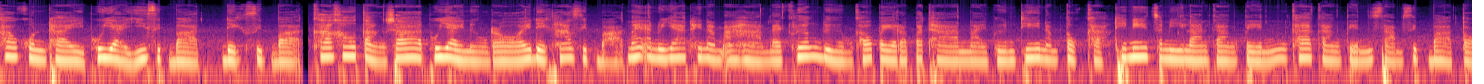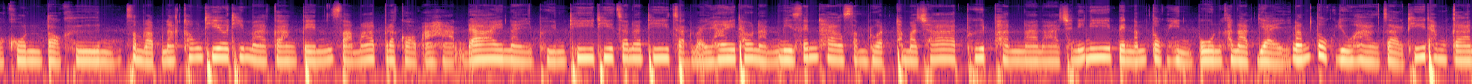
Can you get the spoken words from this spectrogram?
เข้าคนไทยผู้ใหญ่ 20 บาท เด็ก 10 บาท ค่าเข้าต่างชาติผู้ใหญ่ 100 เด็ก 50 บาท ไม่อนุญาตให้นำอาหารและเครื่องดื่มเข้าไปรับประทานในพื้นที่น้ำตกค่ะ ที่นี่จะมีลานกลางเต็นท์ค่ากลางเต็นท์30 บาทต่อคนต่อคืนสำหรับนักท่องเที่ยวที่มากลางเต็นท์สามารถประกอบอาหารได้ในพื้นที่ที่เจ้าหน้าที่จัดไว้ให้เท่านั้น มีเส้นทางสำรวจธรรมชาติ พืชพันธุ์นานาชนิดนี่เป็นน้ำตกหินปูนขนาดใหญ่ น้ำตกอยู่ห่างจากที่ทำการ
